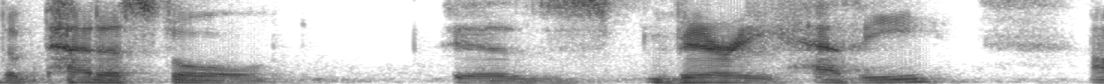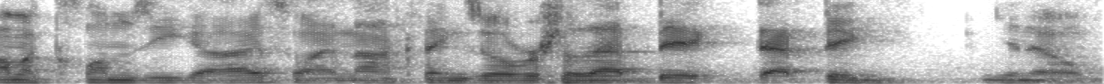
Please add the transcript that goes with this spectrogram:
The pedestal is very heavy. I'm a clumsy guy, so I knock things over. So that big, that big, you know,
